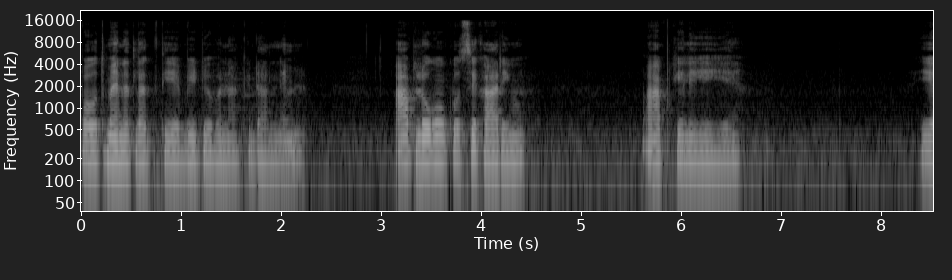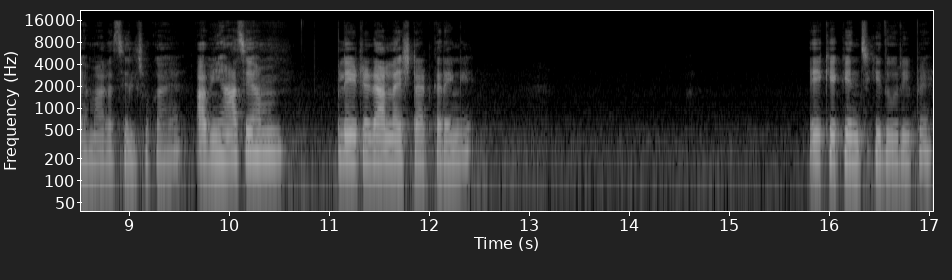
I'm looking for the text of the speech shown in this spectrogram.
बहुत मेहनत लगती है वीडियो बना के डालने में। आप लोगों को सिखा रही हूँ। आपके लिए ये है ये हमारा सिल चुका है। अब यहाँ से हम प्लेटें डालना स्टार्ट करेंगे। एक एक इंच की दूरी पे।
